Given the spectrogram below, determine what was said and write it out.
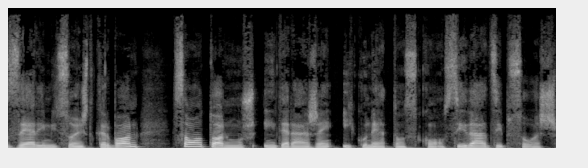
zero emissões de carbono são autónomos, interagem e conectam-se com cidades e pessoas.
